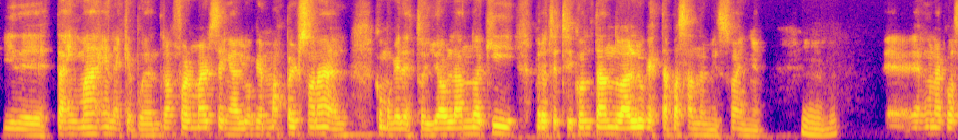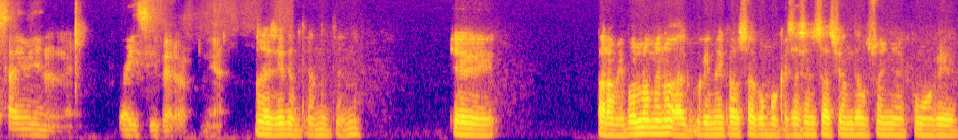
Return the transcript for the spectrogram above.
y de estas imágenes que pueden transformarse en algo que es más personal, como que te estoy yo hablando aquí, pero te estoy contando algo que está pasando en mi sueño. Eh, es una cosa bien crazy, pero... Yeah. sí, te entiendo, entiendo. Eh, para mí por lo menos algo que me causa como que esa sensación de un sueño es como que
